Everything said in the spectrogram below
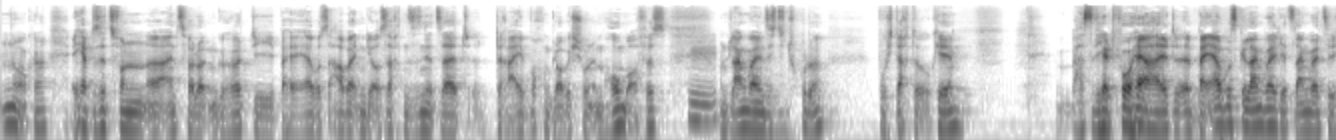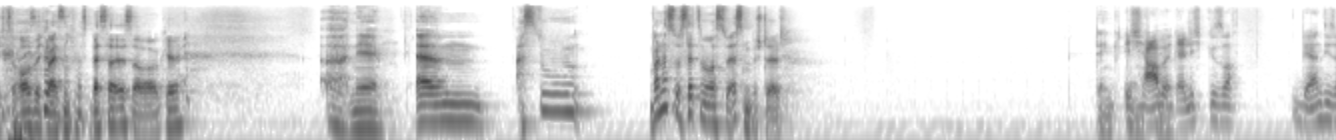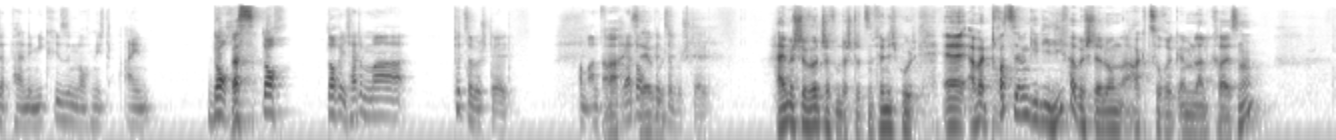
Okay. Ich habe das jetzt von äh, ein, zwei Leuten gehört, die bei Airbus arbeiten, die auch sagten, sie sind jetzt seit drei Wochen, glaube ich, schon im Homeoffice mhm. und langweilen sich zu Tode. Wo ich dachte, okay, hast du dich halt vorher halt äh, bei Airbus gelangweilt, jetzt langweilst du dich zu Hause. Ich weiß nicht, was besser ist, aber okay. Ah, nee. Ähm, hast du. Wann hast du das letzte Mal was zu essen bestellt? Denk, denk ich habe denk. ehrlich gesagt während dieser Pandemiekrise noch nicht ein. Doch, was? doch, doch, ich hatte mal Pizza bestellt. Am Anfang. Ach, er hat auch Pizza gut. bestellt. Heimische Wirtschaft unterstützen, finde ich gut. Äh, aber trotzdem gehen die Lieferbestellungen arg zurück im Landkreis, ne?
